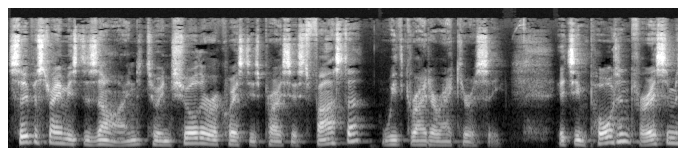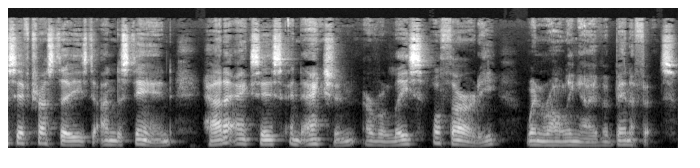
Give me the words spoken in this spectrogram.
SuperStream is designed to ensure the request is processed faster with greater accuracy. It's important for SMSF trustees to understand how to access and action a release authority when rolling over benefits.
